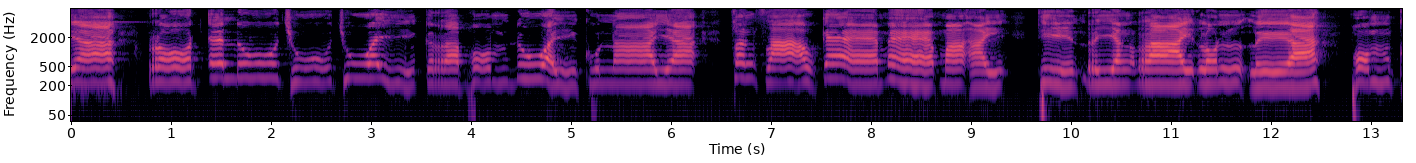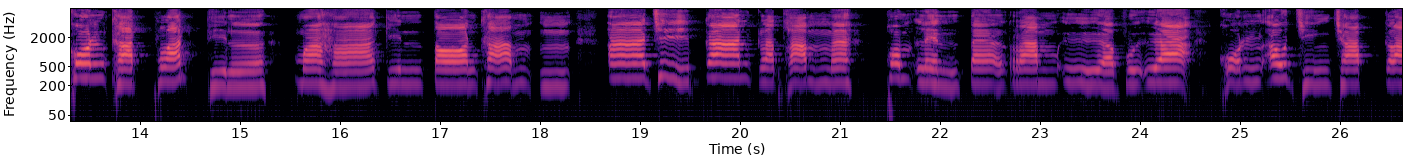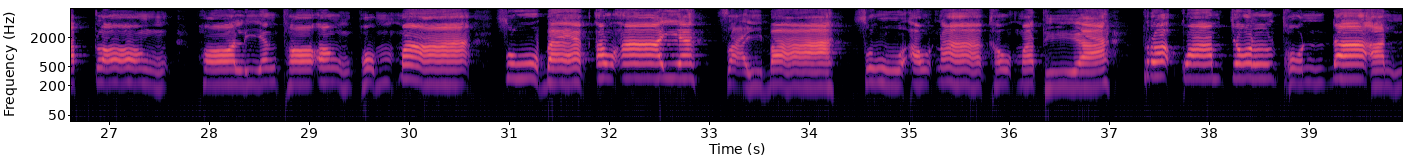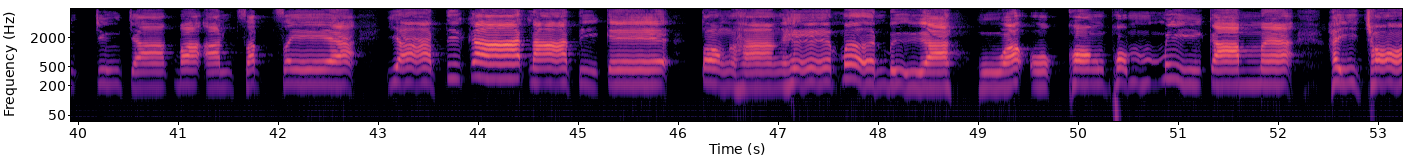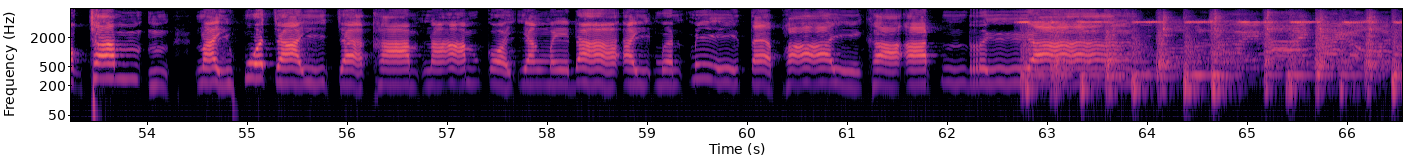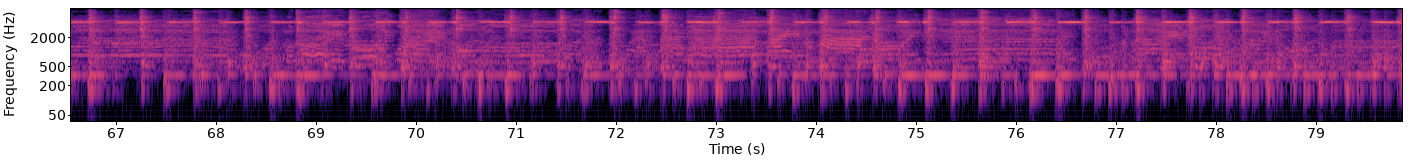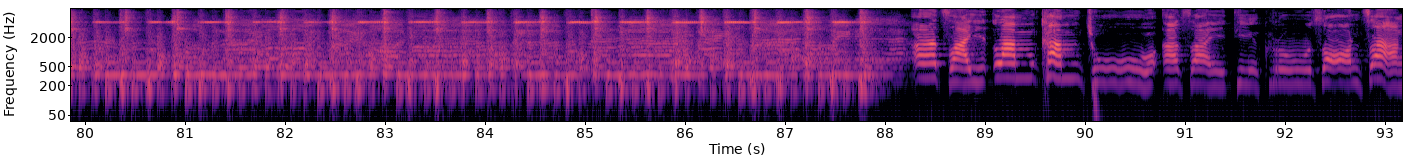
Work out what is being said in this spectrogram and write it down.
อย่าโป รดเอ็นดูชูช่วยกระผมด้วยคุณนายทั้งสาวแก่แม่ไม้ที่เรียงรายล้นเหลือ ผมคนขัดพลัดถิ่นมาหากินตอนคำอาชีพการกระทำผมเล่นแต่รำเอื้อเฟือ คนเอาชิงฉับกลับกลอง พอเลี้ยงทองผมมา สู้แบกเอาอายใส่บา สู้เอาหน้าเข้ามาเถือ เพราะความจนทนด้านจึงจากบ้านสัตเสียญาติกานาติเก ต้องห่างเหเมินเบื่อ หัวอกของผมมีกรรมให้ชอกช้ำ ในหัวใจจะข้ามน้ำก็ยังไม่ได้เหมือนมีแต่พายขาดเรือ ลำคำชูอาศัยที่ครูสอนสร้าง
